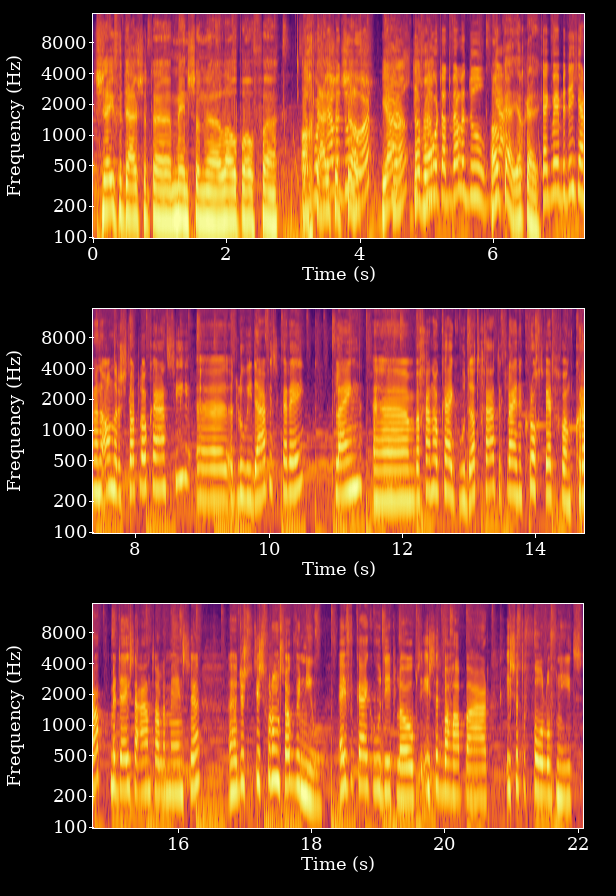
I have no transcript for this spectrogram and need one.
7000 mensen lopen of... 8000 dat wordt wel het doel hoor. Ja, ja dat wel? wordt dat wel het doel. Oké, ja. oké. Kijk, we hebben dit jaar een andere startlocatie. het Louis-Davids Carré. Plein. Uh, we gaan ook kijken hoe dat gaat. De kleine krocht werd gewoon krap met deze aantallen mensen. Uh, dus het is voor ons ook weer nieuw. Even kijken hoe dit loopt. Is het behapbaar? Is het te vol of niet?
